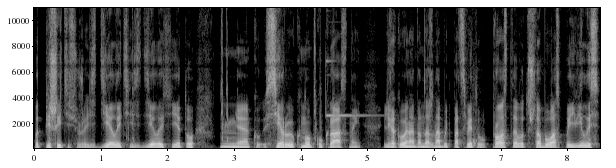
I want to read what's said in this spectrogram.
Подпишитесь уже, сделайте, сделайте эту серую кнопку красной или какой она там должна быть по цвету. Просто вот чтобы у вас появилась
